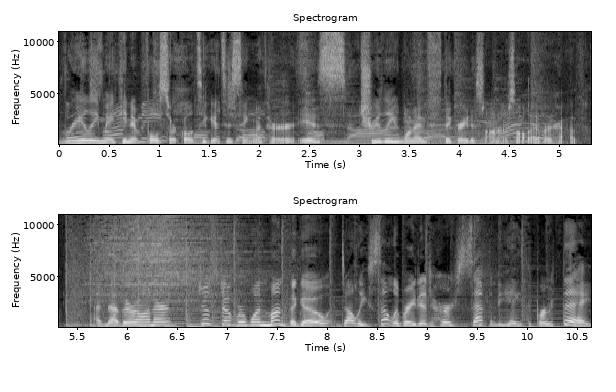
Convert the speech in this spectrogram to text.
Really making it full circle to get to sing with her is truly one of the greatest honors I'll ever have. Another honor? Just over one month ago, Dolly celebrated her 78th birthday.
